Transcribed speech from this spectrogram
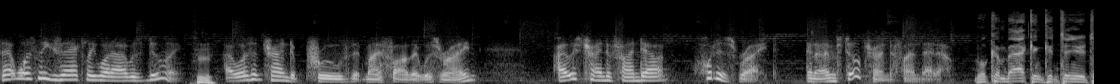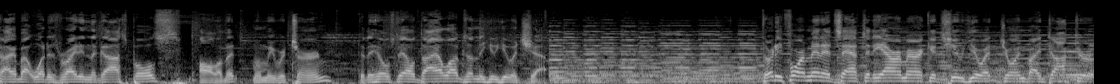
that wasn't exactly what I was doing. Hmm. I wasn't trying to prove that my father was right. I was trying to find out what is right, and I'm still trying to find that out. We'll come back and continue to talk about what is right in the Gospels, all of it, when we return to the Hillsdale Dialogues on the Hugh Hewitt Show. 34 minutes after the Hour Americans, Hugh Hewitt, joined by Dr.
